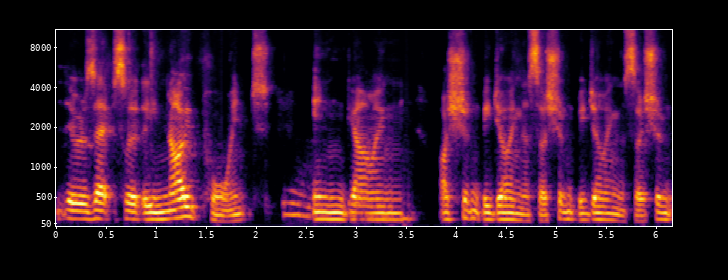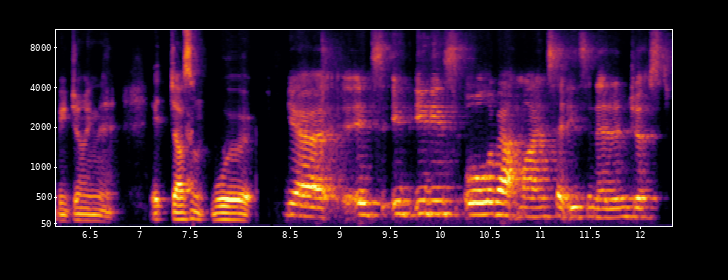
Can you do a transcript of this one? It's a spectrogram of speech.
There is absolutely no point mm. in going, I shouldn't be doing this. I shouldn't be doing this. I shouldn't be doing that. It doesn't work. Yeah, it's it, it is all about mindset, isn't it? And just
